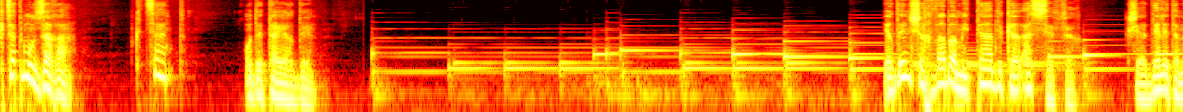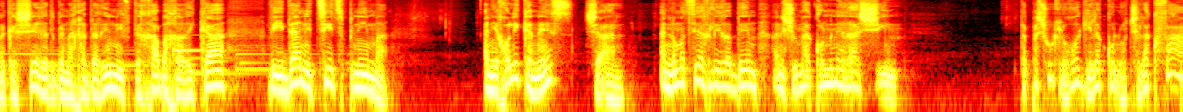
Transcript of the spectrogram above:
קצת מוזרה. קצת, הודתה ירדן. ירדן שכבה במיטה וקראה ספר. כשהדלת המקשרת בין החדרים נפתחה בחריקה, ועידן הציץ פנימה. אני יכול להיכנס? שאל. אני לא מצליח להירדם, אני שומע כל מיני רעשים. אתה פשוט לא רגיל לקולות של הכפר,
